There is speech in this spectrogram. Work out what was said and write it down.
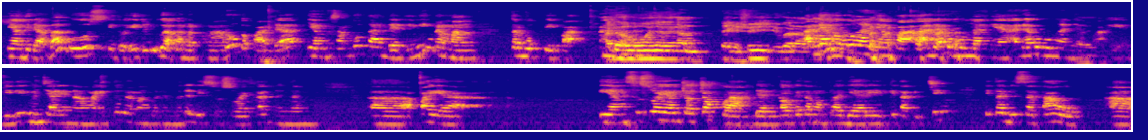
yang tidak bagus, itu itu juga akan berpengaruh kepada yang bersangkutan. Dan ini memang terbukti, Pak. Ada hubungannya dengan Feng Shui juga nanti? Ada hubungannya, Pak. Ada hubungannya. Ada hubungannya, Pak. Ya, jadi mencari nama itu memang benar-benar disesuaikan dengan uh, apa ya yang sesuai yang cocok lah dan kalau kita mempelajari kitab pitching kita bisa tahu uh,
